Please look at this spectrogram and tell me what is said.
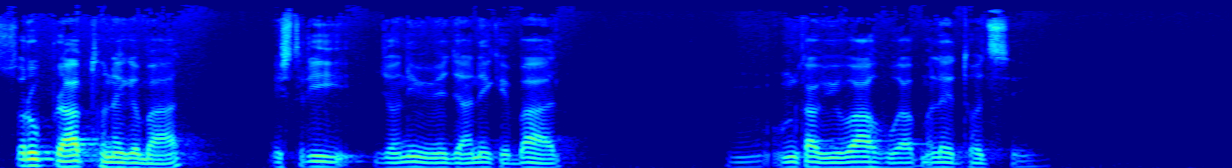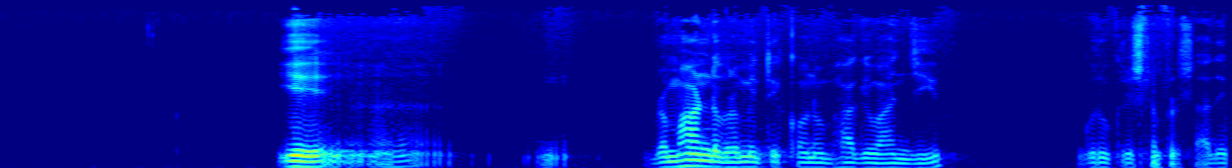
स्वरूप प्राप्त होने के बाद, स्त्री जोनी में जाने के बाद, उनका विवाह हुआ मलय ध्वज से। ये ब्रह्मांड भ्रमित कौन भाग्यवान जीव गुरु कृष्ण प्रसादे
